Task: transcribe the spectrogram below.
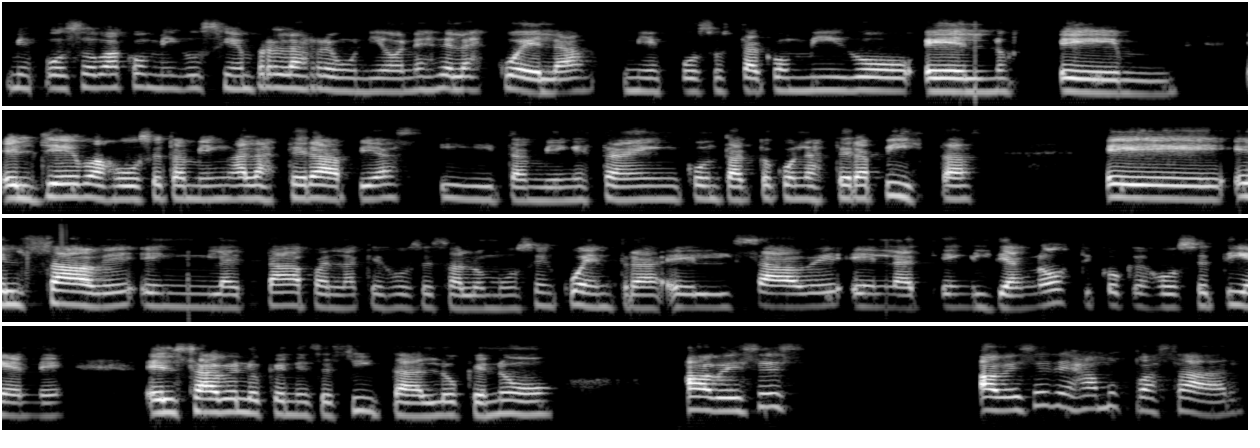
Mi esposo va conmigo siempre a las reuniones de la escuela. Mi esposo está conmigo, él, em, lleva a José también a las terapias y también está en contacto con las terapistas. Eh, él sabe en la etapa en la que José Salomón se encuentra, él sabe en, la, en el diagnóstico que José tiene, él sabe lo que necesita, lo que no. A veces, a veces dejamos pasar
